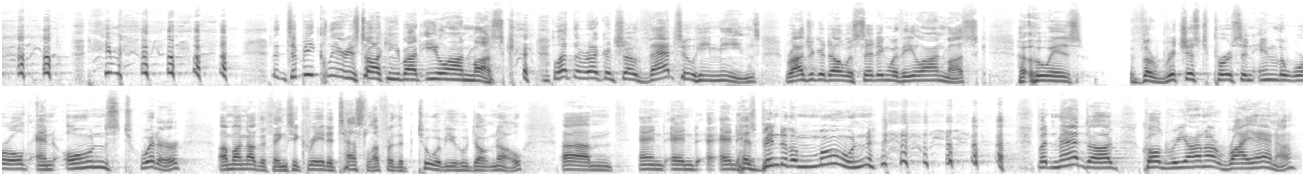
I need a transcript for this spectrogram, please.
To be clear, he's talking about Elon Musk. Let the record show that's who he means. Roger Goodell was sitting with Elon Musk, who is the richest person in the world and owns Twitter. Among other things, he created Tesla. For the two of you who don't know, um, and and and has been to the moon. but Mad Dog called Rihanna Rhiannon,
